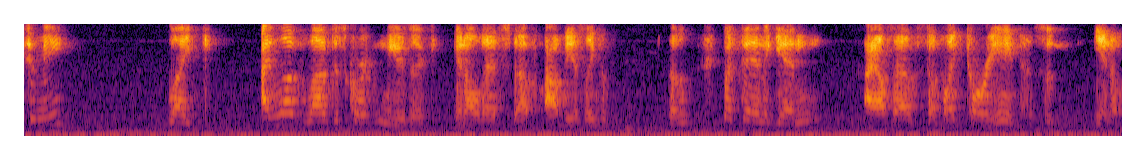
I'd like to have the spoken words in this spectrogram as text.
to me. Like, I love loud, discordant music and all that stuff, obviously. But then again, I also have stuff like Tori Amos and you know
